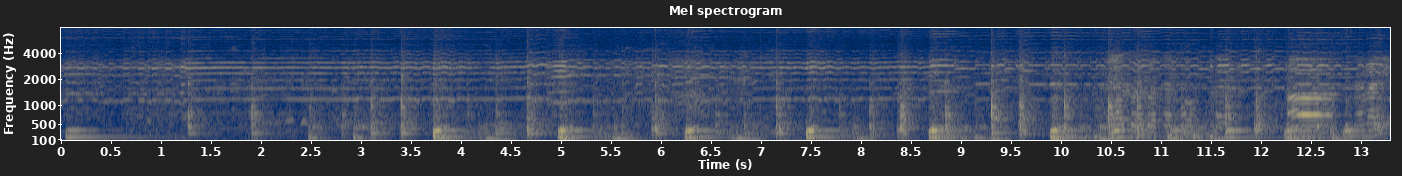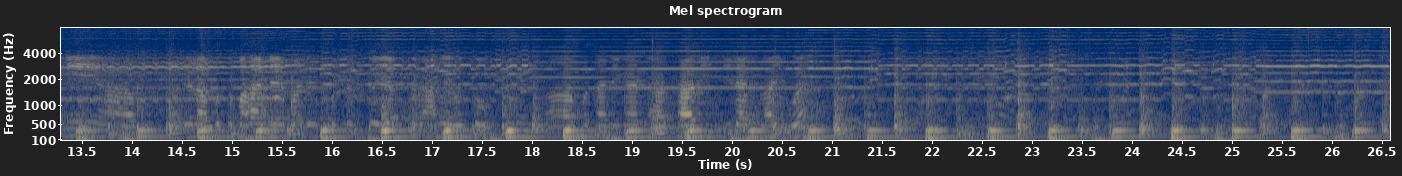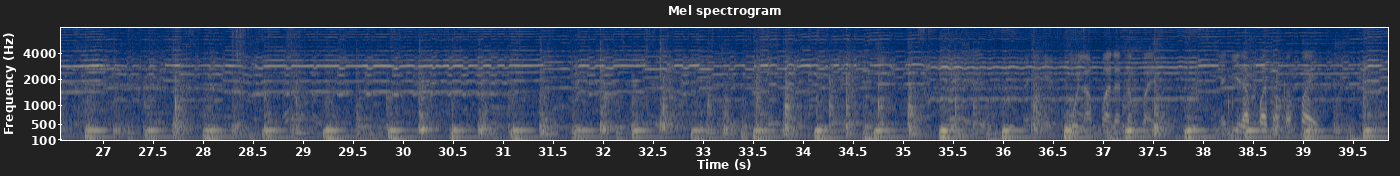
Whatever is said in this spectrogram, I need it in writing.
yang terakhir untuk uh, pertandingan uh, tari silat Melayu eh. lapar dah sampai. Jadi lapar tak sampai. thank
